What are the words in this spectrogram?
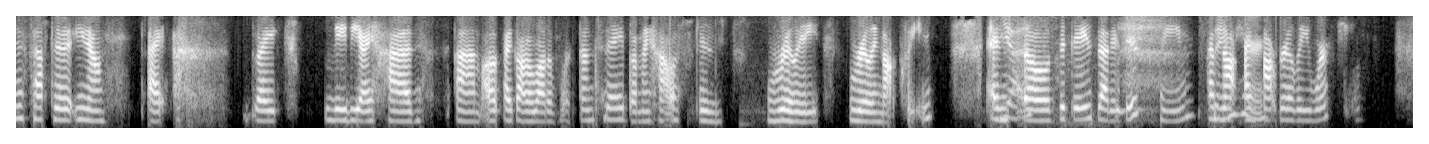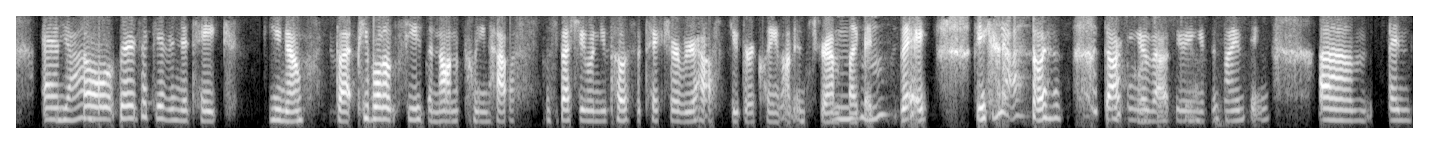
just have to, you know, I like maybe I had um I got a lot of work done today, but my house is really really not clean. And yes. so the days that it is clean, Same I'm not here. I'm not really working. And yeah. so there's a give and to take, you know, but people don't see the non-clean house, especially when you post a picture of your house super clean on Instagram, mm-hmm. like I mm-hmm. because yeah. I was talking about doing too. a design thing. Um, and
